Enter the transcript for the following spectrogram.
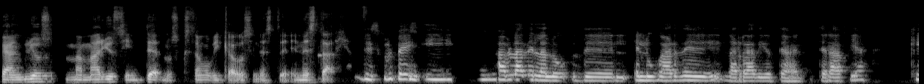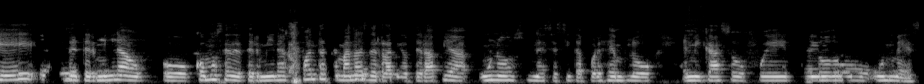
ganglios mamarios internos que están ubicados en, este, en esta área. Disculpe, y habla del lugar de la radioterapia. ¿Qué determina o, cómo se determina cuántas semanas de radioterapia uno necesita? Por ejemplo, en mi caso fue todo un mes,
